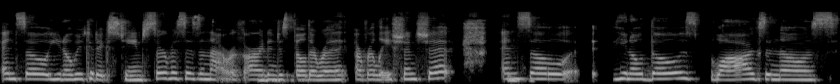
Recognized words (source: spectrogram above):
and so you know we could exchange services in that regard mm-hmm. and just build a, re- a relationship. And mm-hmm. so you know those blogs and those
